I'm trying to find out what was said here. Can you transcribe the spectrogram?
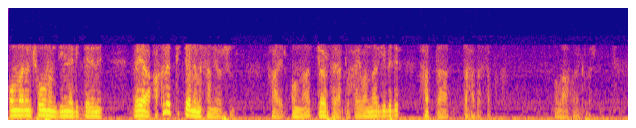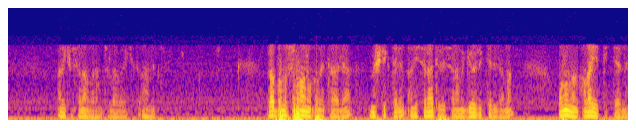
onların çoğunun dinlediklerini veya akıl ettiklerini mi sanıyorsun? Hayır, onlar dört ayaklı hayvanlar gibidir. Hatta daha da sapık. Allahu Ekber. Aleyküm selam ve rahmetullahi ve berekatuhu. Amin. Rabbimiz Subhanahu ve Teala müşriklerin aleyhissalatü vesselam'ı gördükleri zaman onunla alay ettiklerini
